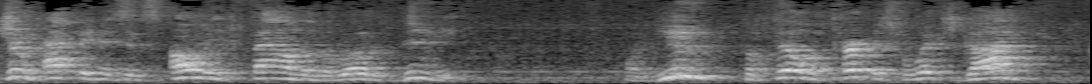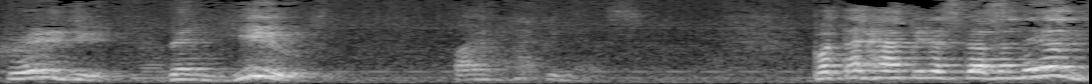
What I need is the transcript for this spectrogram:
True happiness is only found on the road of duty. When you fulfill the purpose for which God created you, then you find happiness. But that happiness doesn't end.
